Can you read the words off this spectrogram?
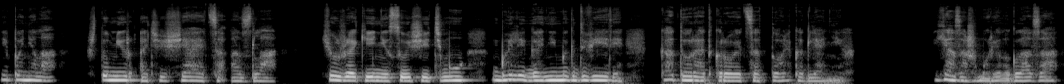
и поняла, что мир очищается от зла. Чужаки, несущие тьму, были гонимы к двери, которая откроется только для них. Я зажмурила глаза,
